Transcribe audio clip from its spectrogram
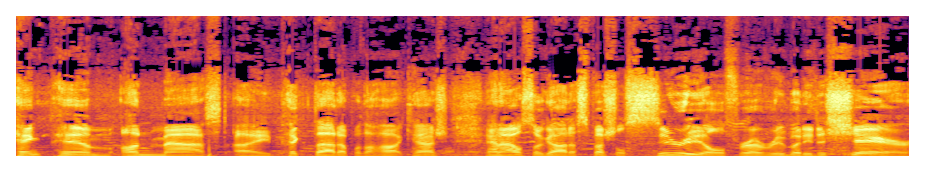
Hank Pym Unmasked. I picked that up with a hot cash, and I also got a special cereal for everybody to share.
